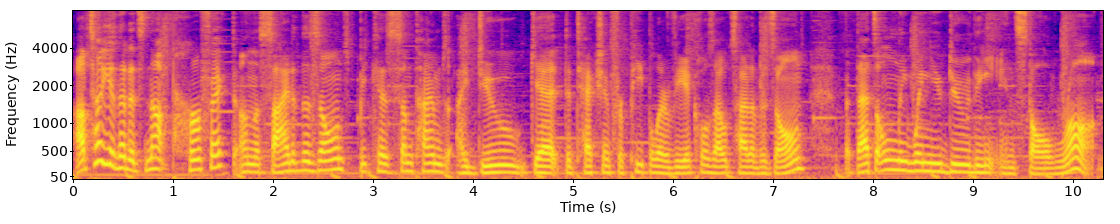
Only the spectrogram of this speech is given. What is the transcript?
I'll tell you that it's not perfect on the side of the zones because sometimes I do get detection for people or vehicles outside of the zone, but that's only when you do the install wrong.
